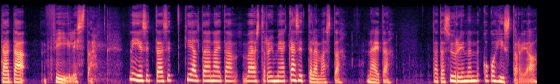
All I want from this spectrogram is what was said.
tätä fiilistä. Niin ja sitten sit kieltää näitä väestöryhmiä käsittelemästä näitä, tätä syrjinnän koko historiaa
